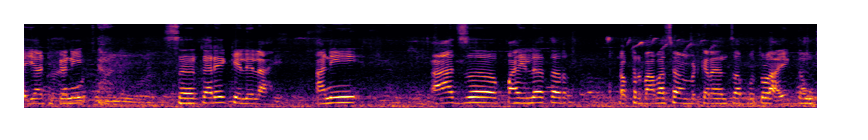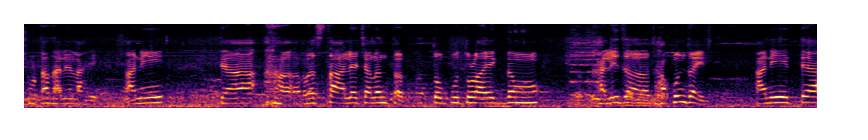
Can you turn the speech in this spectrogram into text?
या ठिकाणी सहकार्य केलेलं आहे. आणि आज पाहिलं तर डॉक्टर बाबासाहेब आंबेडकर यांचा पुतळा एकदम छोटा झालेला आहे. आणि त्या रस्ता आल्याच्यानंतर तो पुतळा एकदम खाली जा झाकून जाईल. आणि त्या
